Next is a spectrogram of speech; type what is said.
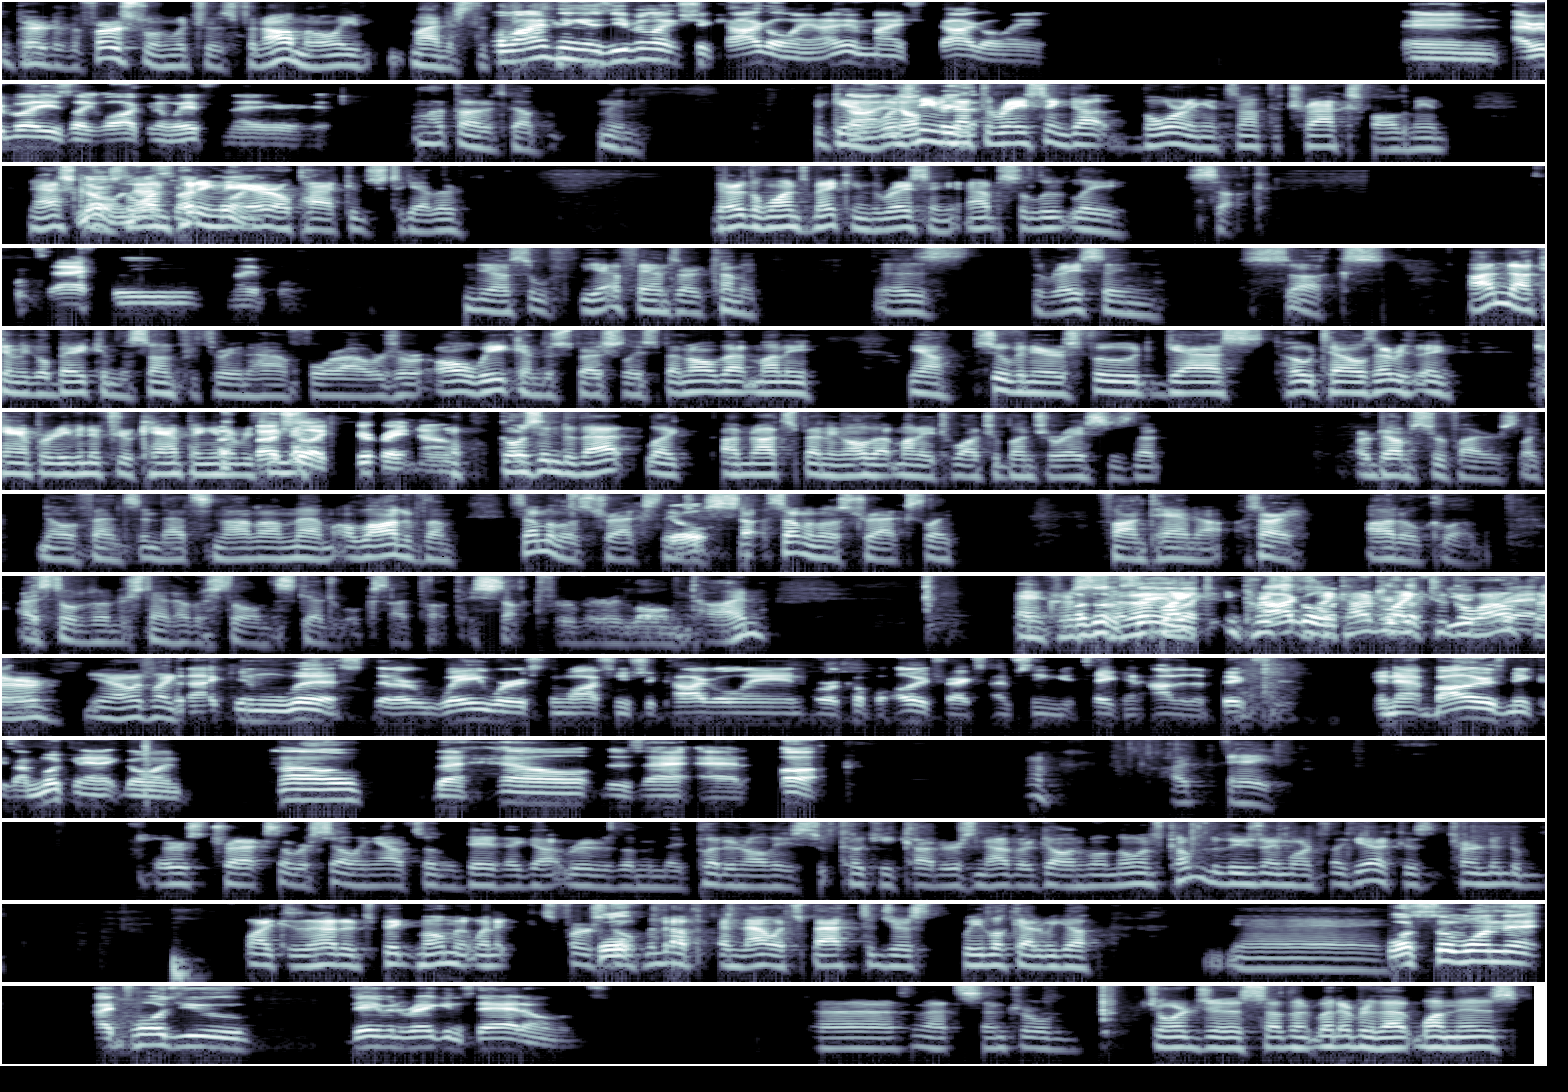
compared to the first one, which was phenomenal, minus the. Well, my thing is, even like Chicagoland, I didn't mind Chicagoland. And everybody's like walking away from that area. Well, I thought it got, I mean, again, uh, it wasn't even that the racing got boring. It's not the track's fault. I mean, NASCAR's no, the one putting the aero package together. They're the ones making the racing absolutely suck. Exactly my point. Yeah, so yeah, fans are coming because the racing sucks. I'm not going to go bake in the sun for three and a half, four hours or all weekend, especially spend all that money. Yeah, souvenirs, food, gas, hotels, everything, camper, even if you're camping and everything. Especially like you're right now goes into that. Like I'm not spending all that money to watch a bunch of races that are dumpster fires. Like, no offense, and that's not on them. A lot of them, some of those tracks, they nope. just some of those tracks, like Fontana, sorry, Auto Club. I still don't understand how they're still on the schedule because I thought they sucked for a very long time. And Chris said, saying, I'd like, like, Chris was like, I'd like to go out there. You know, it's like I can list that are way worse than watching Chicagoland or a couple other tracks I've seen get taken out of the picture. And that bothers me because I'm looking at it going, how the hell does that add up? I, hey, there's tracks that were selling out till the day they got rid of them and they put in all these cookie cutters. And now they're going, well, no one's coming to these anymore. It's like, yeah, because it turned into like it had its big moment when it first well, opened up, and now it's back to just we look at it and we go, yay. What's the one that I told you David Ragan's dad owns? Uh, isn't that Central Georgia, Southern, whatever that one is.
